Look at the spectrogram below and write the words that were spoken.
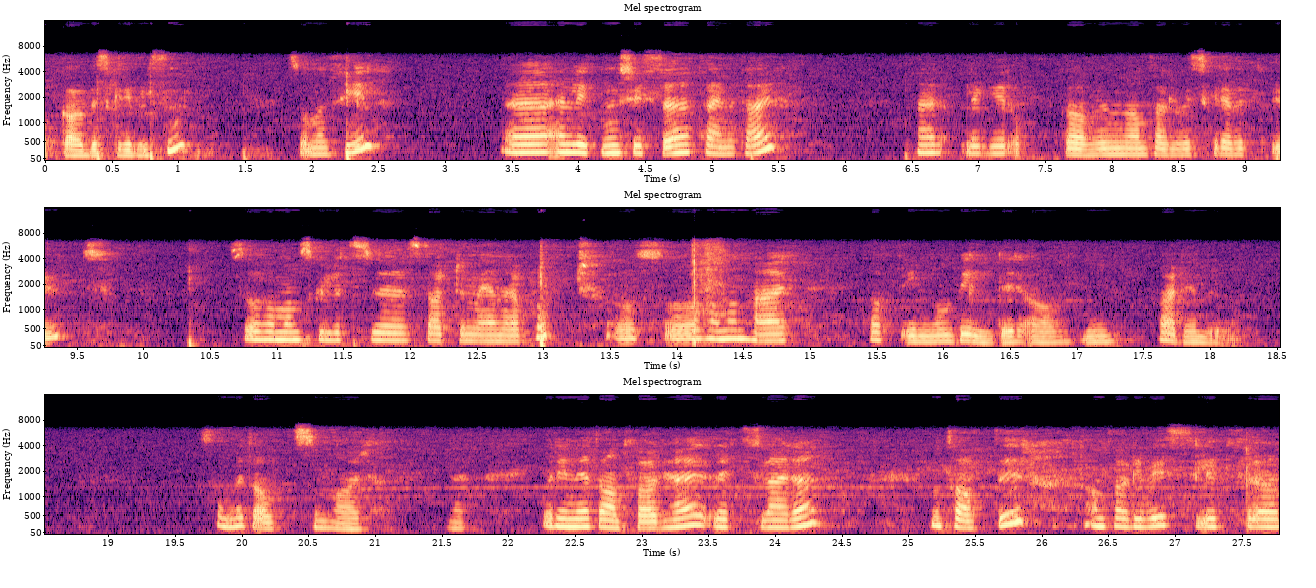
oppgavebeskrivelsen som en fil. Eh, en liten skisse tegnet her. Her ligger oppgaven antageligvis skrevet ut. Så har man skullet starte med en rapport, og så har man her tatt inn noen bilder av den ferdige broen. Samlet alt som har Går inn i et annet fag her, rettslære. Notater, antageligvis litt fra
